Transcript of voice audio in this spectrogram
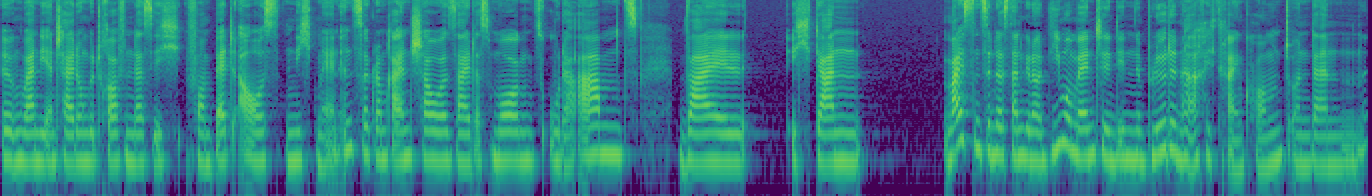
irgendwann die Entscheidung getroffen, dass ich vom Bett aus nicht mehr in Instagram reinschaue, sei das morgens oder abends, weil ich dann meistens sind das dann genau die Momente, in denen eine blöde Nachricht reinkommt und dann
